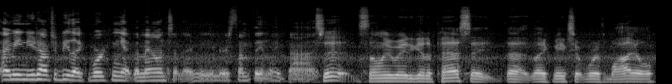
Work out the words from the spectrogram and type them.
I mean, you'd have to be like working at the mountain, I mean, or something like that. That's it. It's the only way to get a pass that, that like makes it worthwhile.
